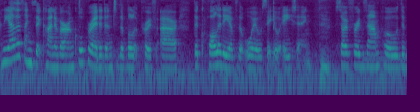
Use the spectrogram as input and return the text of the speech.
the other things that kind of are incorporated into the bulletproof are the quality of the oils that you're eating. So, for example, the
